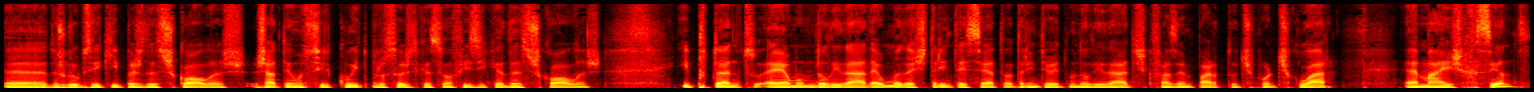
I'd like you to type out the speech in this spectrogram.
uh, dos grupos e equipas das escolas, já tem um circuito de professores de educação física das escolas e portanto é uma modalidade, é uma das 37 ou 38 modalidades que fazem parte do desporto escolar, a mais recente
